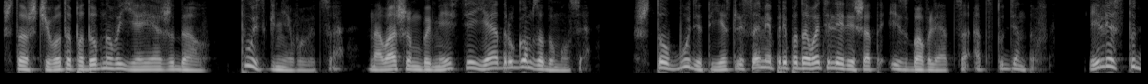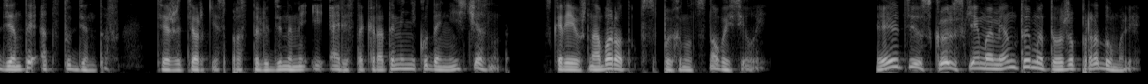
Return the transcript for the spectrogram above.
«Что ж, чего-то подобного я и ожидал. Пусть гневаются. На вашем бы месте я о другом задумался. Что будет, если сами преподаватели решат избавляться от студентов? Или студенты от студентов? Те же терки с простолюдинами и аристократами никуда не исчезнут. Скорее уж наоборот, вспыхнут с новой силой. Эти скользкие моменты мы тоже продумали.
